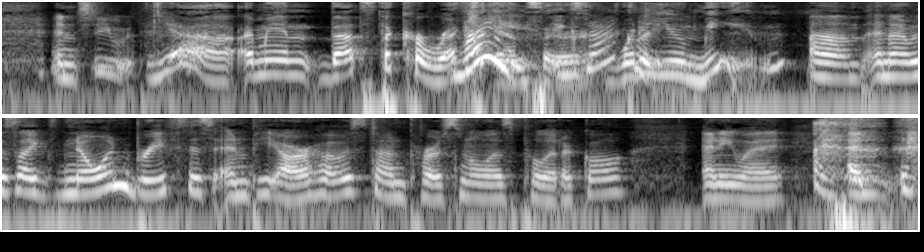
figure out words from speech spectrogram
and she, yeah, I mean that's the correct Right, answer. What do you mean? um, and I was like, "No one briefed this NPR host on personal as political." Anyway, and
